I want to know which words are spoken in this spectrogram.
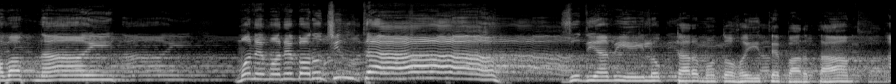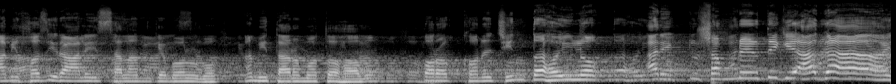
অভাব নাই। মনে মনে বড় চিন্তা, যদি আমি এই লোকটার মতো হইতে পারতাম, আমি খজির আলী সালামকে বলব, আমি তার মতো হব। পরক্ষণে চিন্তা হইল, আর একটু সামনের দিকে আগায়,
